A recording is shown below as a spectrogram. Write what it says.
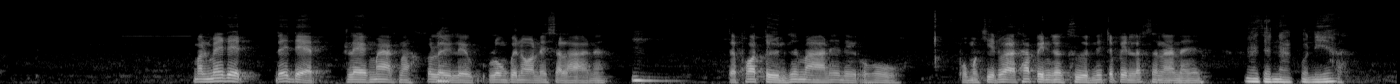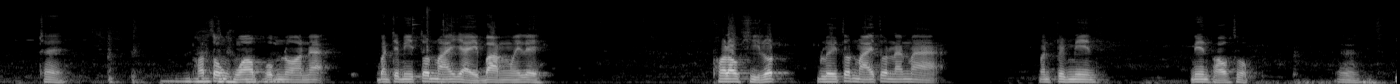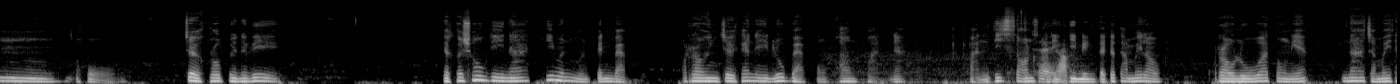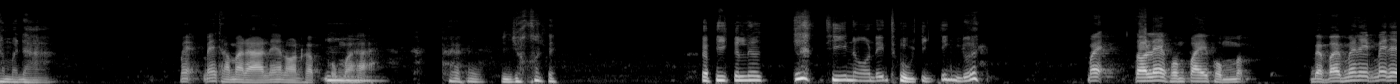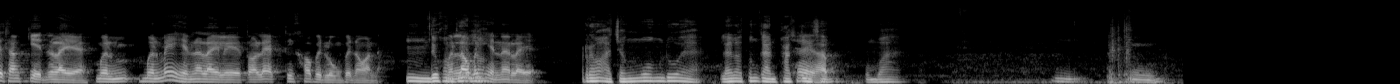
มันไม่ได้ได้แดดแรงมากเนาะก็เลยเลยลงไปนอนในศาลานะ อืมแต่พอตื่นขึ้นมาเนี่ยเนี่ยโอ้โห ผมมาคิดว่าถ้าเป็นกลางคืนนี่จะเป็นลักษณะไหน น่าจะหนักกว่านี้ ใช่ เพราะตรงหัวผมนอนน่ะ มันจะมีต้นไม้ใหญ่บังไว้เลย พอเราขี่รถเลยต้นไม้ต้นนั้นมา มันเป็นเมน เมนเผาศพเออ อืมโอ้โห เจอครบเลยนะพี่ แต่ก็โชคดีนะ ที่มันเหมือนเป็นแบบ เรายังเจอแค่ในรูปแบบของความฝันนะฝันที่ซ้อนฝันใช่อีกครับ ทีนึง แต่ก็ทำให้เราเรารู้ว่าตรงเนี้ย น่าจะไม่ธรรมดา ไม่ไม่ธรรมดาแน่นอนครับ ผมว่าอืมโอ้สุดยอดเลยแต่พี่ก็เลือกเลือกที่นอนได้ถูกจริง ๆ ด้วย ไม่ตอนแรกผมไปผม แบบว่าไม่ได้ไม่ได้สังเกตอะไรอะเหมือนเหมือนไม่เห็นอะไรเลย ตอนแรกที่เข้าไปลงไปนอนอะอืมด้วยคเหวามมือนที่เราไม่เห็นอะไรอะเราอาจจะง่วงด้วย แล้วเราต้องการพักใช่จริงครับๆผมว่า อืม อืม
